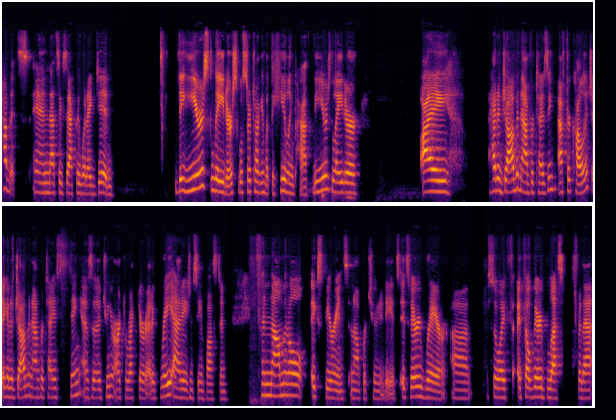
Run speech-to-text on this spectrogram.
habits. And that's exactly what I did. The years later, so we'll start talking about the healing path. The years later, I had a job in advertising after college. I got a job in advertising as a junior art director at a great ad agency in Boston. Phenomenal experience and opportunity. It's it's very rare. Uh, so I, I felt very blessed for that.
